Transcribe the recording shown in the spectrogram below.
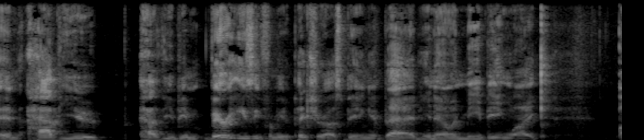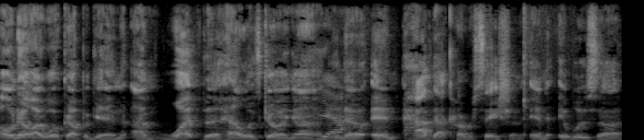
and have you have you be very easy for me to picture us being in bed, you know, and me being like oh no, I woke up again. I'm what the hell is going on? Yeah. You know, and have that conversation. And it was uh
